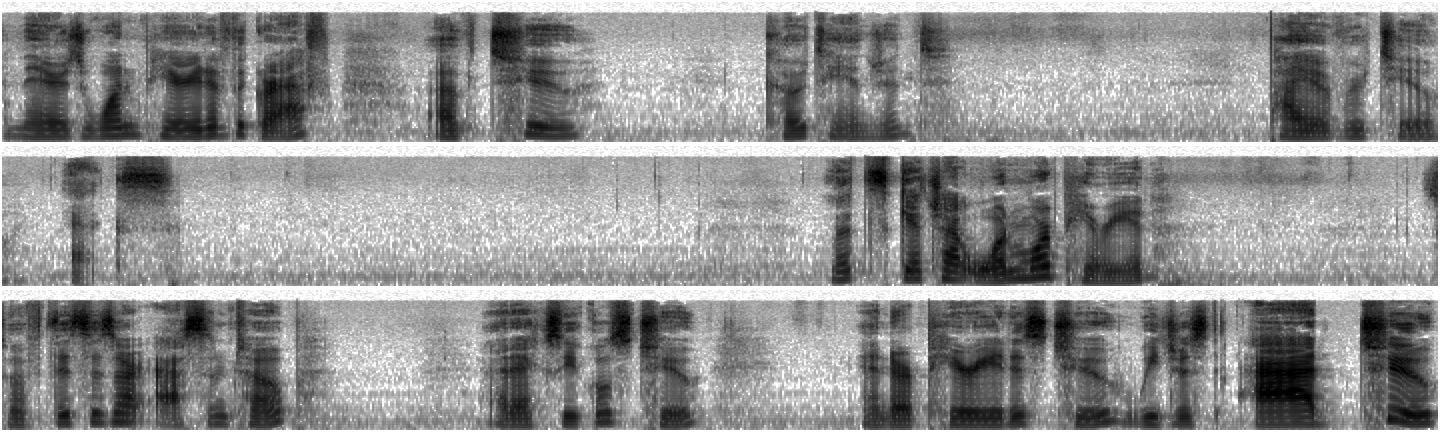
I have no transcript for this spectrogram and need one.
And there's one period of the graph of 2 cotangent pi over 2x. Let's sketch out one more period. So if this is our asymptote at x equals 2, and our period is 2, we just add 2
